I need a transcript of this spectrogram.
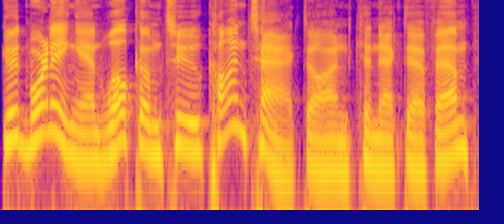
Good morning and welcome to Contact on Connect FM.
